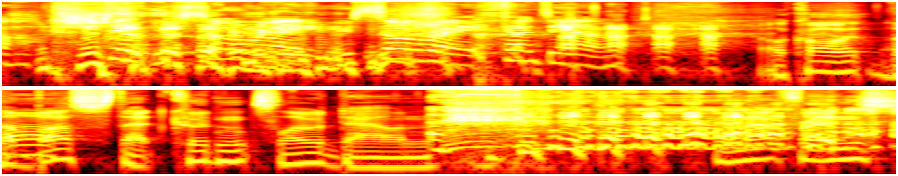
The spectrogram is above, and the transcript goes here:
Oh shit, you're so right. You're so right. God damn. I'll call it Oh. the bus that couldn't slow down. and that, friends,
